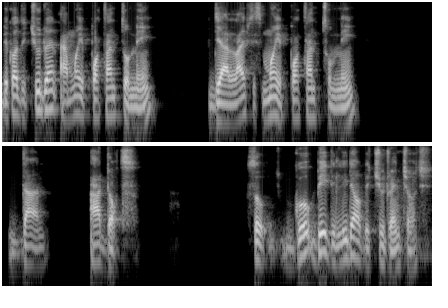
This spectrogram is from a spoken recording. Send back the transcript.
because the children are more important to me, their lives is more important to me than adults. So go be the leader of the children church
